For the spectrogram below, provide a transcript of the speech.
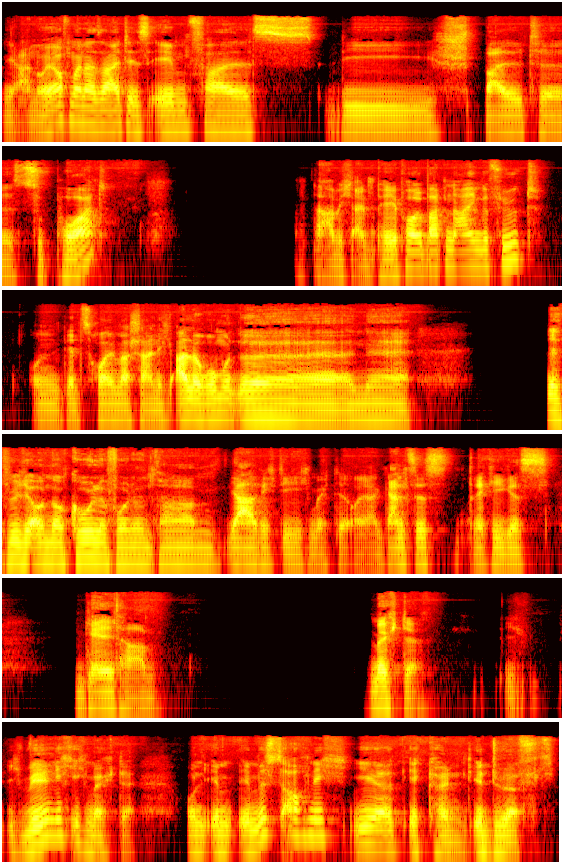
ja, neu auf meiner Seite ist ebenfalls die Spalte Support. Da habe ich einen PayPal-Button eingefügt und jetzt heulen wahrscheinlich alle rum und äh, ne, jetzt will ihr auch noch Kohle von uns haben. Ja, richtig, ich möchte euer ganzes dreckiges Geld haben. Möchte. Ich, ich will nicht, ich möchte. Und ihr, ihr müsst auch nicht, ihr, ihr könnt, ihr dürft.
